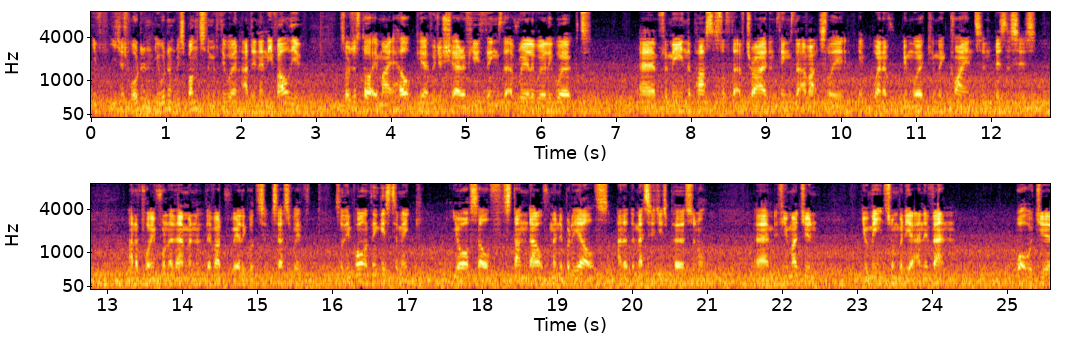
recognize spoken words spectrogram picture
you just wouldn't. You wouldn't respond to them if they weren't adding any value. So I just thought it might help you if we just share a few things that have really, really worked um, for me in the past and stuff that I've tried and things that I've actually, when I've been working with clients and businesses, and I've put in front of them and they've had really good success with. So the important thing is to make yourself stand out from anybody else and that the message is personal. Um, if you imagine you're meeting somebody at an event, what would you,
